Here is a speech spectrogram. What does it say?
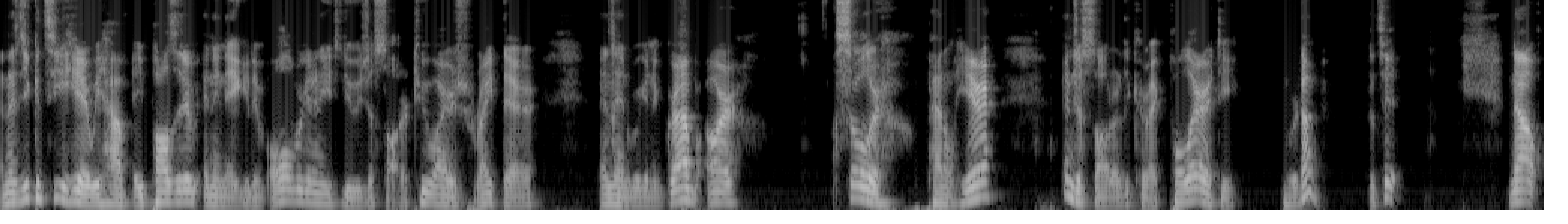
And as you can see here, we have a positive and a negative. All we're going to need to do is just solder two wires right there. And then we're going to grab our solar panel here and just solder the correct polarity. And we're done. That's it. Now,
